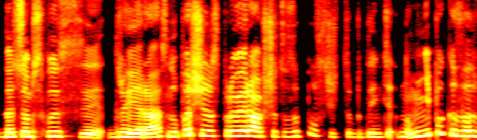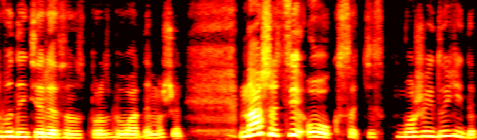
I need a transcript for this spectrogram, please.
на цьому списі другий раз. Ну, перший раз провіряв, що це за пуск, чи це буде інтересно. Ну, мені показалось, буде інтересно порозбивати машин. Наша ціль. О, кстати, може і доїде.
